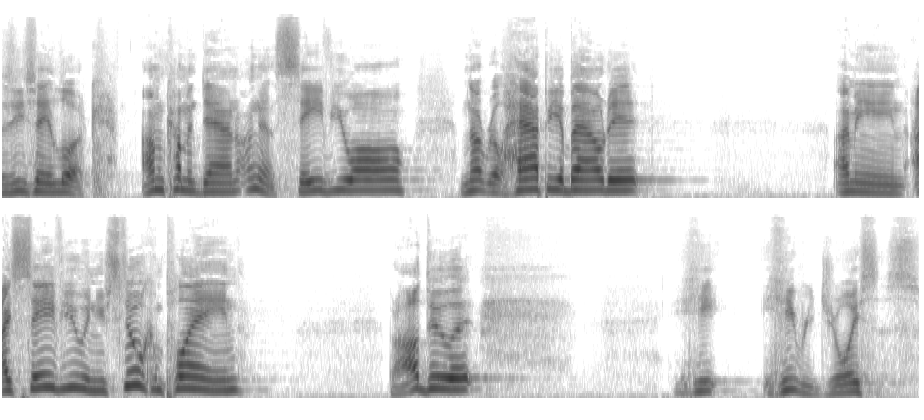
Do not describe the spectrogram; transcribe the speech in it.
does he say, Look, I'm coming down, I'm going to save you all? I'm not real happy about it. I mean, I save you and you still complain, but I'll do it. He, he rejoices.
